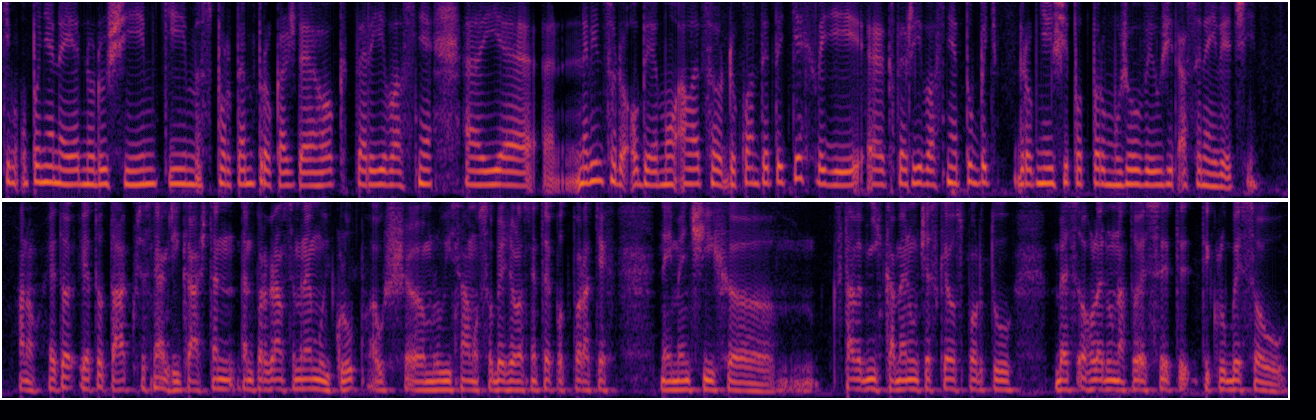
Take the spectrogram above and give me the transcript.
tím úplně nejjednodušším, tím sportem pro každého, který vlastně eh, je, nevím co do objemu, ale co do kvantity těch lidí, kteří vlastně tu byť drobnější podporu můžou využít asi největší. Ano, je to, je to tak, přesně jak říkáš, ten, ten program se jmenuje Můj klub a už eh, mluví sám o sobě, že vlastně to je podpora těch nejmenších stavebních kamenů českého sportu bez ohledu na to, jestli ty, ty kluby jsou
